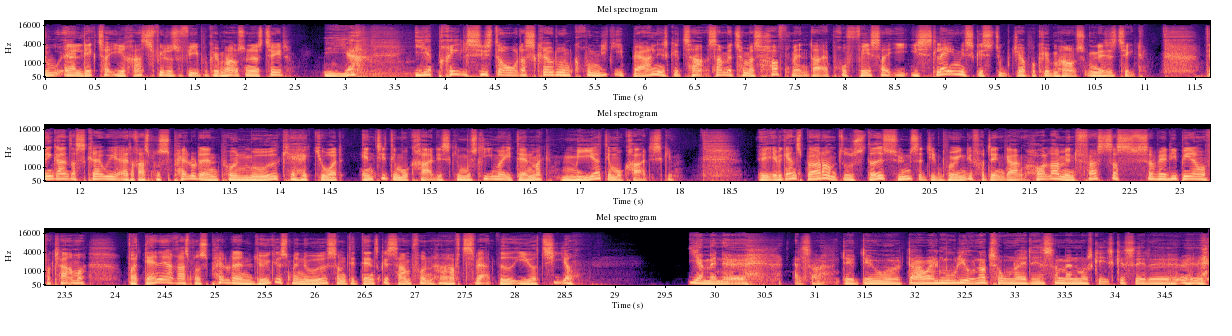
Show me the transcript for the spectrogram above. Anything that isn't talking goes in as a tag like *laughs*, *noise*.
Du er lektor i retsfilosofi på Københavns Universitet. Ja. I april sidste år, der skrev du en kronik i Berlingske sammen med Thomas Hoffmann, der er professor i islamiske studier på Københavns Universitet. Dengang der skrev I, at Rasmus Paludan på en måde kan have gjort antidemokratiske muslimer i Danmark mere demokratiske. Øh, jeg vil gerne spørge dig, om du stadig synes, at din pointe fra dengang holder, men først så, så vil jeg lige bede dig om at forklare mig, hvordan er Rasmus Paludan lykkedes med noget, som det danske samfund har haft svært ved i årtier? Jamen, øh, altså, det, det er jo, der er jo alle mulige undertoner i det, som man måske skal sætte øh,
